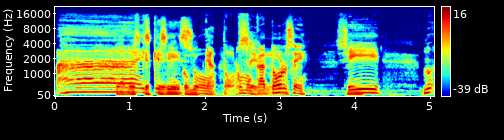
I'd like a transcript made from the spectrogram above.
Ah, que es que es eso. como 14, Como ¿no? 14. Sí. No,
